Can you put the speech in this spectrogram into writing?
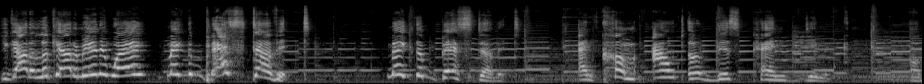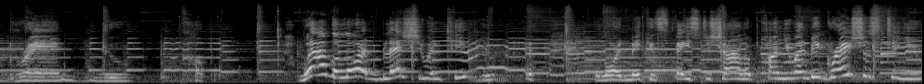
You got to look at them anyway. Make the best of it. Make the best of it. And come out of this pandemic a brand new couple. Well, the Lord bless you and keep you. The Lord make his face to shine upon you and be gracious to you.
